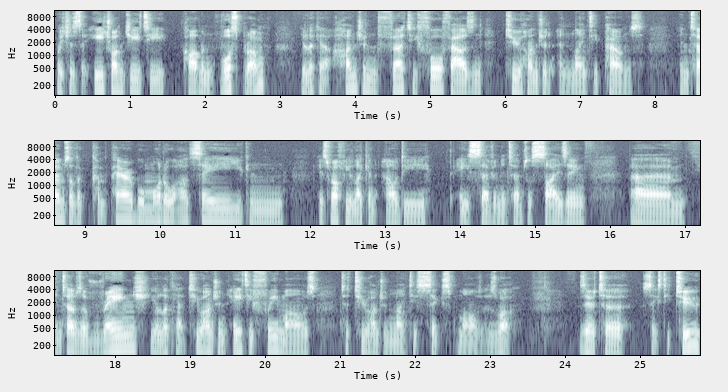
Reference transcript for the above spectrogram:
which is the e-tron GT Carbon Vorsprung, you're looking at £134,290. In terms of a comparable model, I'd say you can it's roughly like an Audi A7 in terms of sizing. Um, in terms of range, you're looking at 283 miles to 296 miles as well. 0 to 62,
